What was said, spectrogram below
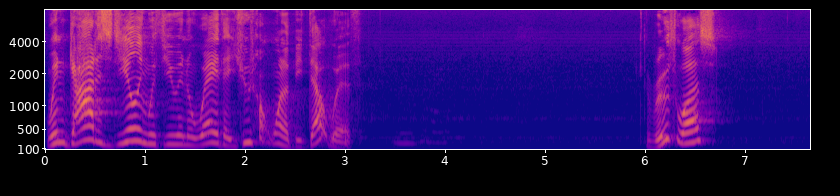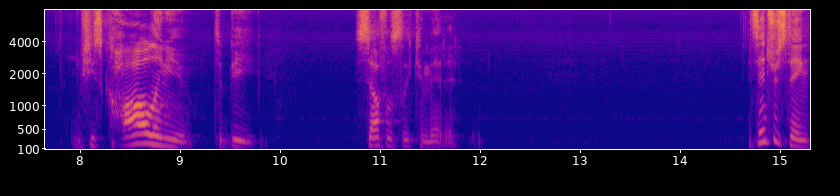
When God is dealing with you in a way that you don't want to be dealt with. Ruth was. She's calling you to be selflessly committed. It's interesting.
